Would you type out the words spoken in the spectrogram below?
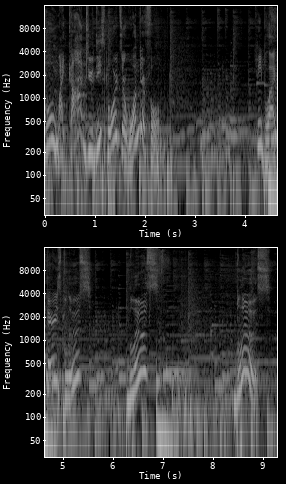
Oh my God, dude. These boards are wonderful. Me blackberries, blues. Blues? Blues.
